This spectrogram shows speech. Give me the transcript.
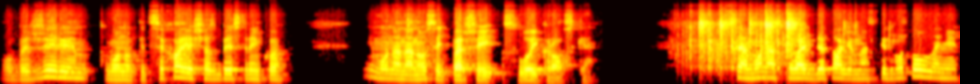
Обезжирюємо, воно підсихає зараз швидко. І можна наносити перший слой краски. Все, можна сказати, деталі в нас підготовлені.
